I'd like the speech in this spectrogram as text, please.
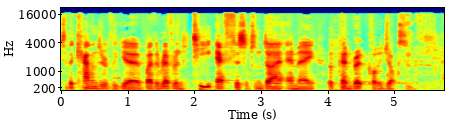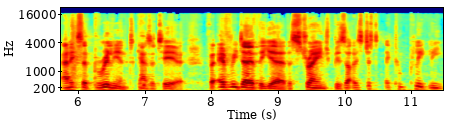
to the calendar of the year by the Reverend T. F. Thiselton Dyer, M.A. of Pembroke College, Oxon. And it's a brilliant gazetteer for every day of the year. The strange, bizarre. It's just a completely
